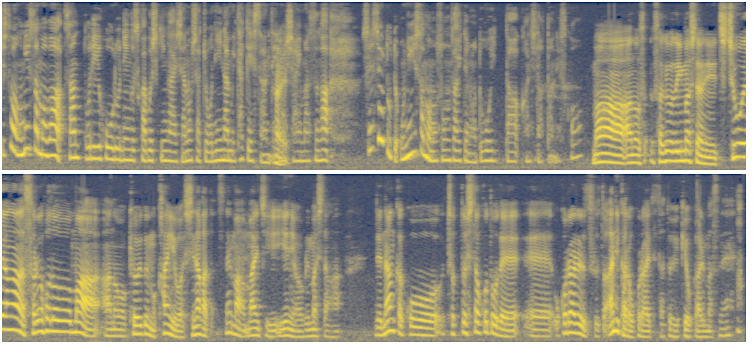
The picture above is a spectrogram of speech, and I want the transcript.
実はお兄様はサントリーホールディングス株式会社の社長、新浪武さんでいらっしゃいますが、はい、先生にとってお兄様の存在っていうのはどういった感じだったんですか？まあ、あの、先ほど言いましたように、父親がそれほど、まあ、あの、教育にも関与はしなかったんですね。まあ、毎日家にはおりましたが。で、なんかこう、ちょっとしたことで、えー、怒られるとすると、兄から怒られてたという記憶がありますね。あ、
